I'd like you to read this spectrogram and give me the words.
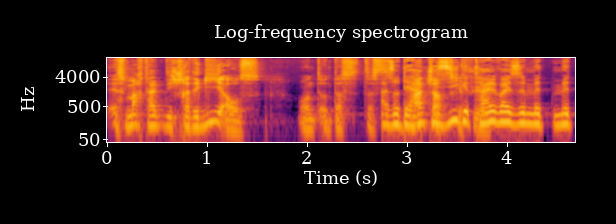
es macht halt die Strategie aus. Und, und das, das Also der hat die Siege teilweise mit, mit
